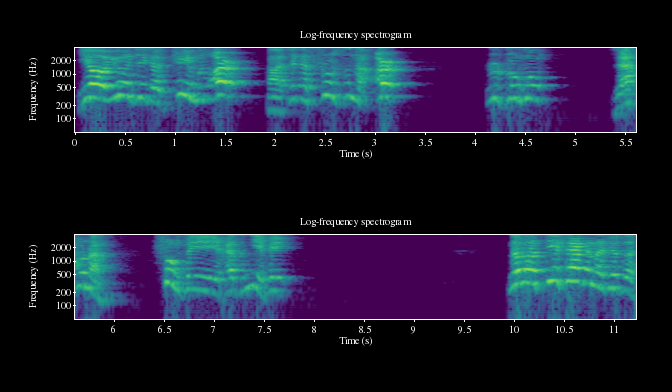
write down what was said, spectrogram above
要用这个巨门二啊，这个数字呢二入中宫，然后呢顺飞还是逆飞？那么第三个呢就是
